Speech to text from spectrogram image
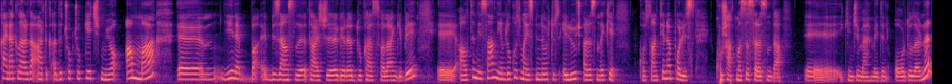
kaynaklarda artık adı çok çok geçmiyor ama e, yine Bizanslı tarihçilere göre Dukas falan gibi e, 6 Nisan 29 Mayıs 1453 arasındaki Konstantinopolis kuşatması sırasında e, 2. Mehmet'in ordularının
